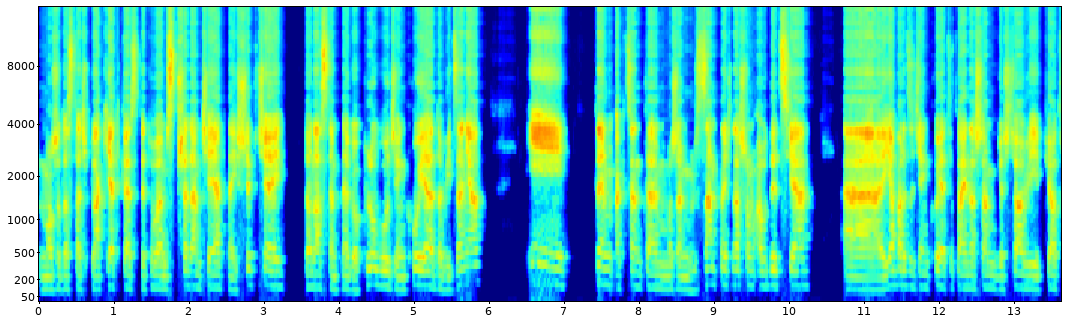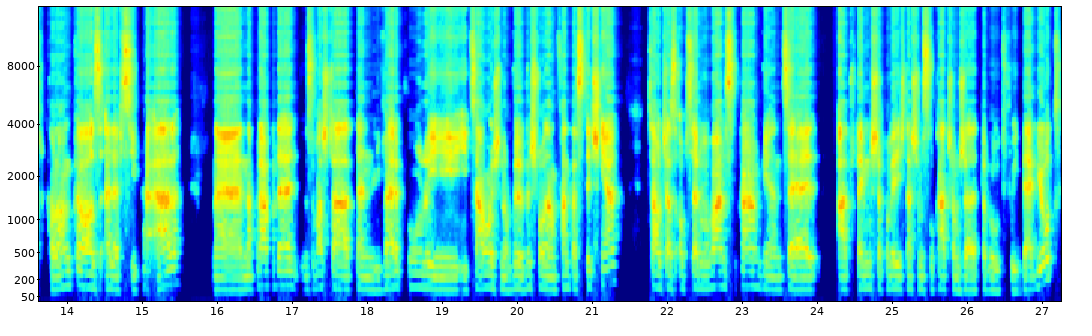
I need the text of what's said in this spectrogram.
może dostać plakietkę z tytułem sprzedam Cię jak najszybciej, do następnego klubu, dziękuję, do widzenia. I tym akcentem możemy już zamknąć naszą audycję. E, ja bardzo dziękuję tutaj naszemu gościowi Piotr Kolonko z LFC.pl. E, naprawdę, zwłaszcza ten Liverpool i, i całość, no wyszło nam fantastycznie. Cały czas obserwowałem, słuchałem, więc e, a tutaj muszę powiedzieć naszym słuchaczom, że to był Twój debiut,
